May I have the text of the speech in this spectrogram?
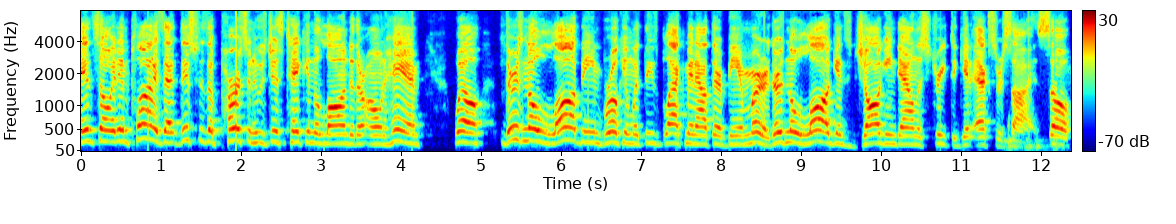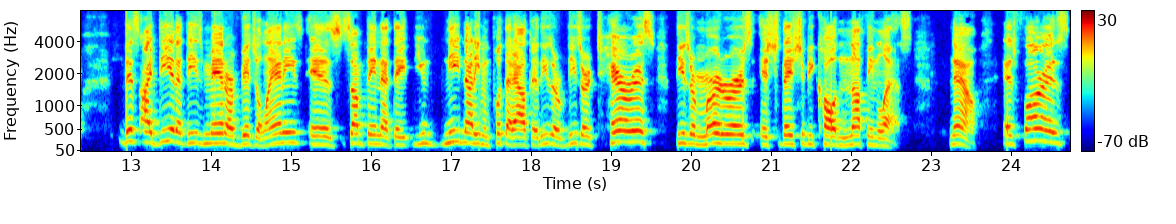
and so it implies that this is a person who's just taking the law into their own hand. Well, there's no law being broken with these black men out there being murdered. There's no law against jogging down the street to get exercise. So this idea that these men are vigilantes is something that they you need not even put that out there. These are these are terrorists. These are murderers. It, they should be called nothing less. Now, as far as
